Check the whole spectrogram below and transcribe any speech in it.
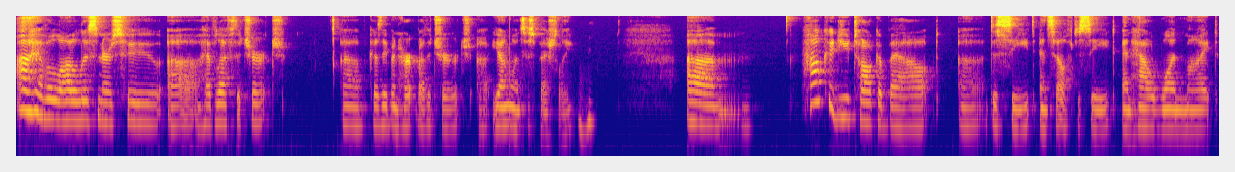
I have a lot of listeners who uh, have left the church uh, because they've been hurt by the church, uh, young ones especially. Mm-hmm. Um, how could you talk about uh, deceit and self deceit and how one might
